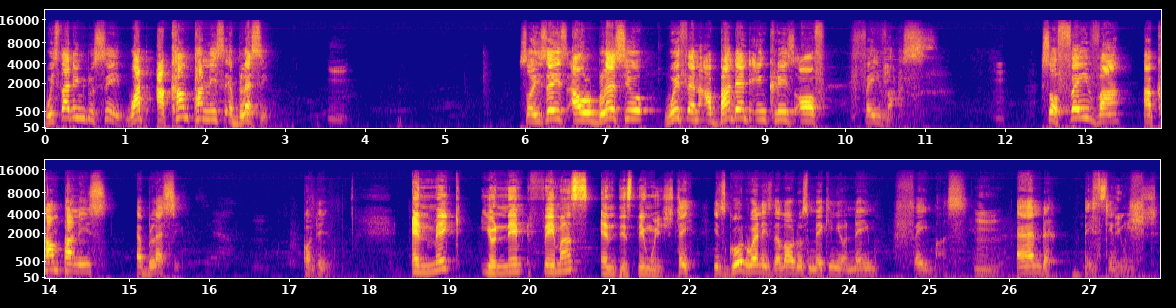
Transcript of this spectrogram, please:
we're starting to see what accompanies a blessing. So he says, I will bless you with an abundant increase of favors. So favor accompanies a blessing. Continue. and make your name famous and distinguished. Hey, it's good when it's the Lord who's making your name famous mm. and distinguished.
